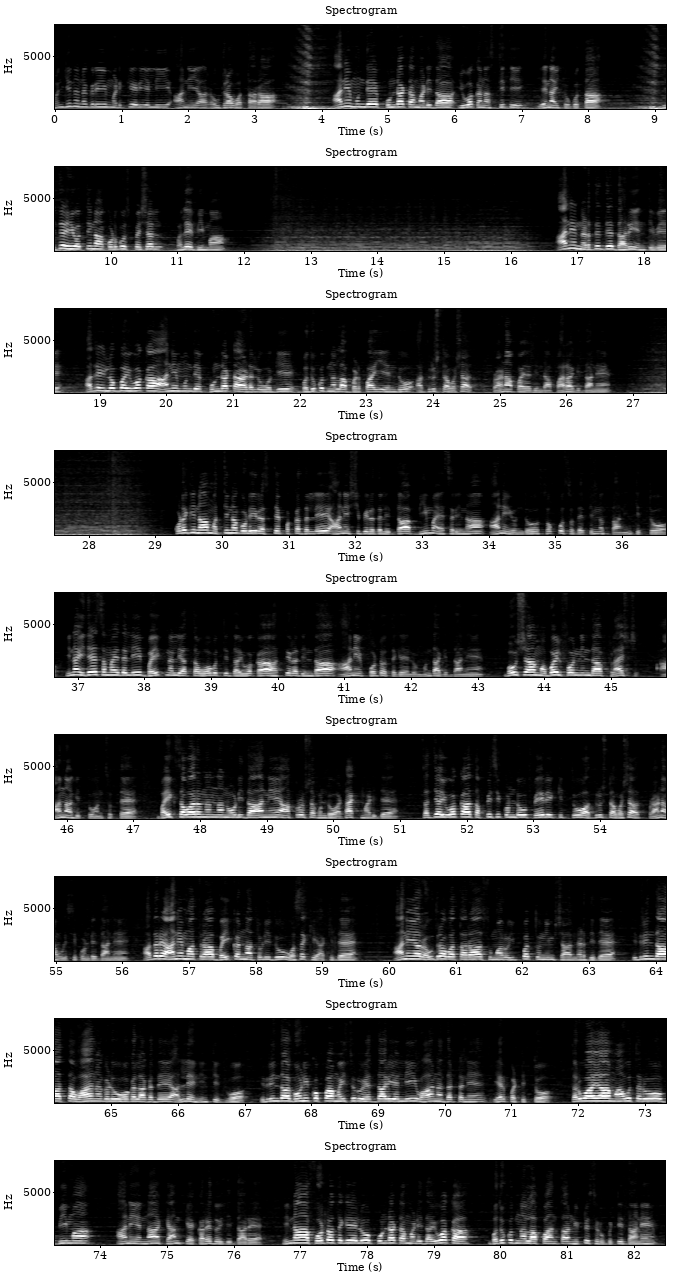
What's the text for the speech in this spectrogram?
ಮಂಜಿನ ನಗರಿ ಮಡಿಕೇರಿಯಲ್ಲಿ ಆನೆಯ ರೌದ್ರಾವತಾರ. ಆನೆ ಮುಂದೆ ಪುಂಡಾಟ ಮಾಡಿದ ಯುವಕನ ಸ್ಥಿತಿ ಏನಾಯ್ತು ಗೊತ್ತಾ? ಇದೇ ಇವತ್ತಿನ ಕೊಡಗು ಸ್ಪೆಷಲ್ ಭಲೆ ಭೀಮಾ. ಆನೆ ನಡೆದದ್ದೇ ದಾರಿ ಅಂತೀವಿ. ಆದರೆ ಇಲ್ಲೊಬ್ಬ ಯುವಕ ಆನೆ ಮುಂದೆ ಪುಂಡಾಟ ಆಡಲು ಹೋಗಿ ಬದುಕುದ್ನೆಲ್ಲ ಬಡಪಾಯಿ ಎಂದು ಅದೃಷ್ಟವಶಾತ್ ಪ್ರಾಣಾಪಾಯದಿಂದ ಪಾರಾಗಿದ್ದಾನೆ. ಕೊಡಗಿನ ಮತ್ತಿನಗೋಡಿ ರಸ್ತೆ ಪಕ್ಕದಲ್ಲೇ ಆನೆ ಶಿಬಿರದಲ್ಲಿದ್ದ ಭೀಮ ಹೆಸರಿನ ಆನೆಯೊಂದು ಸೊಪ್ಪು ಸೊದೆ ತಿನ್ನುತ್ತಾ ನಿಂತಿತ್ತು. ಇನ್ನ ಇದೇ ಸಮಯದಲ್ಲಿ ಬೈಕ್ನಲ್ಲಿ ಹತ್ತ ಹೋಗುತ್ತಿದ್ದ ಯುವಕ ಹತ್ತಿರದಿಂದ ಆನೆ ಫೋಟೋ ತೆಗೆಯಲು ಮುಂದಾಗಿದ್ದಾನೆ. ಬಹುಶಃ ಮೊಬೈಲ್ ಫೋನ್ನಿಂದ ಫ್ಲ್ಯಾಶ್ ಆನ್ ಆಗಿತ್ತು ಅನಿಸುತ್ತೆ. ಬೈಕ್ ಸವಾರನನ್ನ ನೋಡಿದ ಆನೆ ಆಕ್ರೋಶಗೊಂಡು ಅಟ್ಯಾಕ್ ಮಾಡಿದೆ. ಸದ್ಯ ಯುವಕ ತಪ್ಪಿಸಿಕೊಂಡು ಪೇರಿ ಕಿತ್ತು ಅದೃಷ್ಟವಶಾತ್ ಪ್ರಾಣ ಉಳಿಸಿಕೊಂಡಿದ್ದಾನೆ. ಆದರೆ ಆನೆ ಮಾತ್ರ ಬೈಕನ್ನು ತುಳಿದು ಹೊಸಕಿ ಹಾಕಿದೆ. ಆನೆಯ ರೌದ್ರಾವತಾರ ಸುಮಾರು ಇಪ್ಪತ್ತು ನಿಮಿಷ ನಡೆದಿದೆ. ಇದರಿಂದ ಅತ್ತ ವಾಹನಗಳು ಹೋಗಲಾಗದೆ ಅಲ್ಲೇ ನಿಂತಿದ್ವು. ಇದರಿಂದ ಗೋಣಿಕೊಪ್ಪ ಮೈಸೂರು ಹೆದ್ದಾರಿಯಲ್ಲಿ ವಾಹನ ದಟ್ಟಣೆ ಏರ್ಪಟ್ಟಿತ್ತು. ತರುವಾಯ ಮಾವುತರು ಭೀಮಾ ಆನೆಯನ್ನು ಕ್ಯಾಂಪ್ಗೆ ಕರೆದೊಯ್ದಿದ್ದಾರೆ. ಇನ್ನ ಫೋಟೋ ತೆಗೆಯಲು ಪುಂಡಾಟ ಮಾಡಿದ ಯುವಕ ಬದುಕುದ್ನಲ್ಲಪ್ಪ ಅಂತ ನಿಟ್ಟುಸಿರು ಬಿಟ್ಟಿದ್ದಾನೆ.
